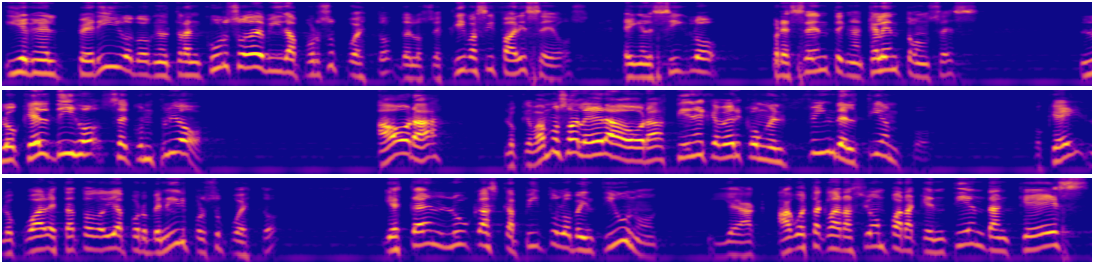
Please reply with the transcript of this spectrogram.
y en el periodo, en el transcurso de vida, por supuesto, de los escribas y fariseos, en el siglo presente, en aquel entonces, lo que él dijo se cumplió. Ahora, lo que vamos a leer ahora tiene que ver con el fin del tiempo, ¿ok? Lo cual está todavía por venir, por supuesto y está en Lucas capítulo 21. Y hago esta aclaración para que entiendan que es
